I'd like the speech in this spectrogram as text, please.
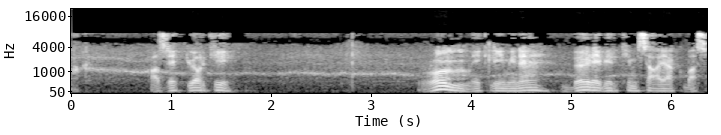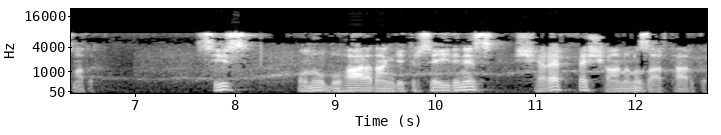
Bak Hazret diyor ki Rum iklimine böyle bir kimse ayak basmadı. Siz onu Buhara'dan getirseydiniz şeref ve şanınız artardı.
